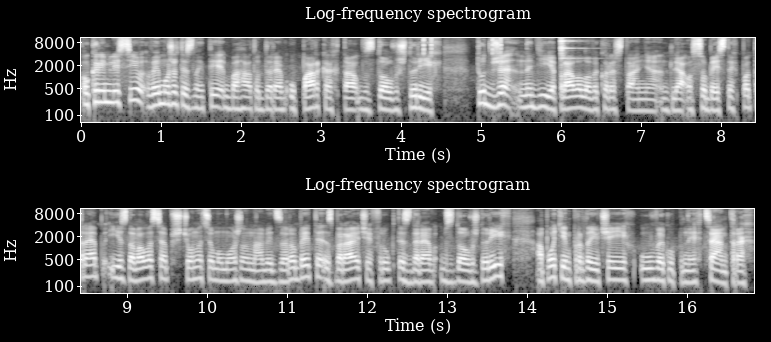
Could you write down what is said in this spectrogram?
Окрім лісів, ви можете знайти багато дерев у парках та вздовж доріг. Тут вже не діє правило використання для особистих потреб, і здавалося б, що на цьому можна навіть заробити, збираючи фрукти з дерев вздовж доріг, а потім продаючи їх у викупних центрах.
